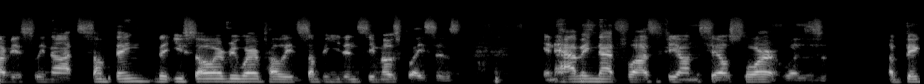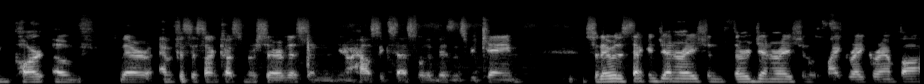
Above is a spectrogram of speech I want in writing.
obviously not something that you saw everywhere. Probably something you didn't see most places. And having that philosophy on the sales floor was a big part of their emphasis on customer service and you know how successful the business became. So they were the second generation. Third generation was my great grandpa.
